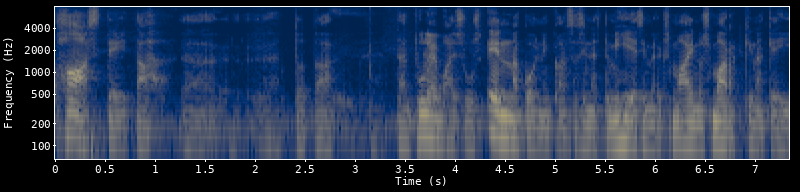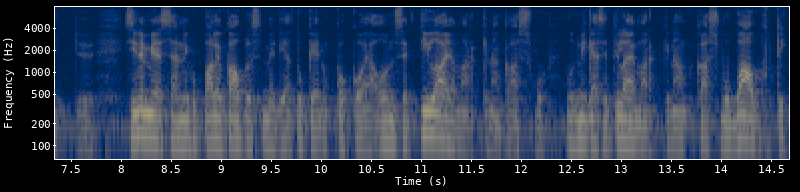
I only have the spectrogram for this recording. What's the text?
haasteita äh, tota, tämän tulevaisuusennakoinnin kanssa sinne, että mihin esimerkiksi mainosmarkkina kehittyy. Siinä mielessä niin paljon kaupallista mediaa tukenut koko ajan on se tilaajamarkkinan kasvu, mutta mikä se tilaajamarkkinan kasvu vauhti,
